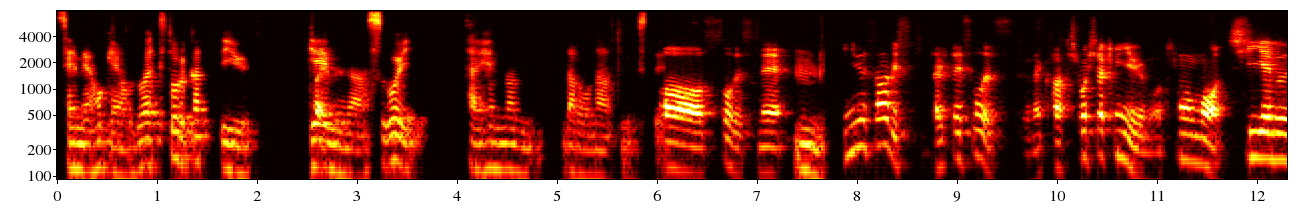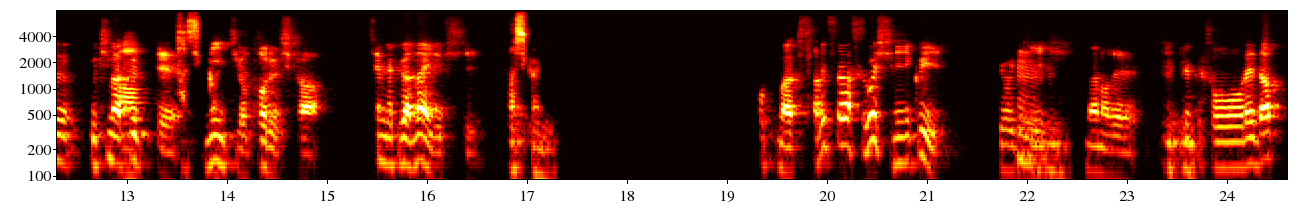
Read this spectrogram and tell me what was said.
生命保険をどうやって取るかっていうゲームがすごい大変なんだろうなと思っててあ。あ、そうですね。うん。金融サービスって大体そうですよね。か消費者金融も基本もう CM 打ちまくって認知を取るしか戦略がないですし、確かに。まあ、差別化がすごいしにくい領域うんうんなので、うん結局それだっ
